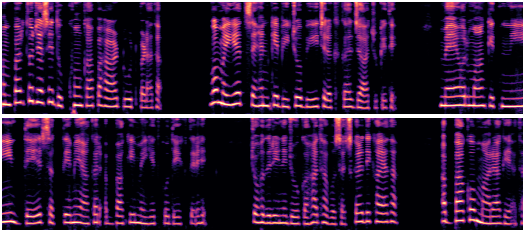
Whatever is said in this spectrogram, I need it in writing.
हम पर तो जैसे दुखों का पहाड़ टूट पड़ा था। वो मैयत सहन के बीचों बीच रख कर जा चुके थे। मैं और माँ कितनी देर सकते में आकर अब्बा की मैयत को देखते रहे। चौधरी ने जो कहा था वो सच कर दिखाया था। अब्बा को मारा गया था।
